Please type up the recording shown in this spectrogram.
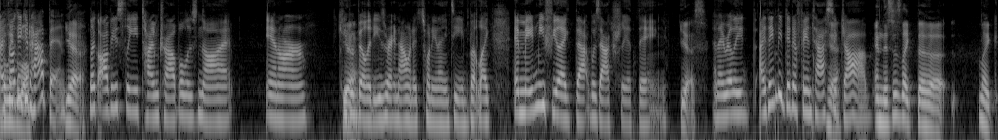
I, I felt like it could happen Yeah. like obviously time travel is not in our capabilities right now and it's 2019 but like it made me feel like that was actually a thing Yes, and i really i think they did a fantastic Yeah. job and this is like the like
